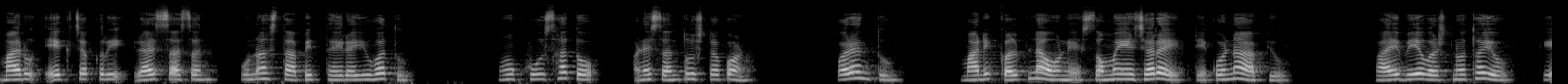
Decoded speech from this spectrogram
મારું એકચક્રી રાજશાસન પુનઃસ્થાપિત થઈ રહ્યું હતું. હું ખુશ હતો અને સંતુષ્ટ પણ. પરંતુ મારી કલ્પનાઓને સમયે જરાય ટેકો ના આપ્યો. ભાઈ બે વર્ષનો થયો કે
